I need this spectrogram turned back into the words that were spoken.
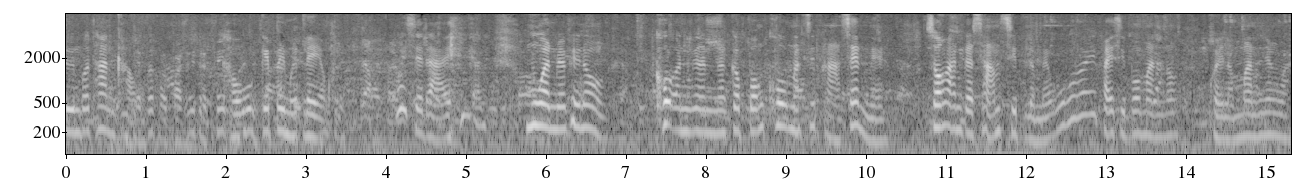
ตื่นเพราะท่านเขา เขาเก็บไปหมดแล้วอุ้ยเสียดายมวนไหมพี่น้องโคอันเงินกระป๋องโคกนะสิบหาเส้นแหมสองอันก็สามสิบเลยแหมโอ้ยไฟสิบ่มันเนาะข่อยละมันยังวะ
